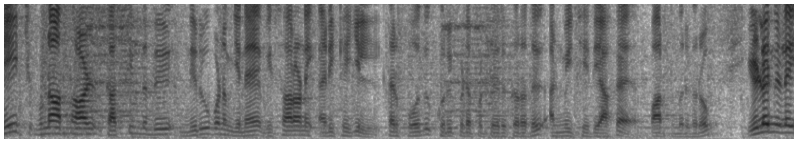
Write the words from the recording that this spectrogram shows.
நீட் உண்ணாத்தாள் கசிந்தது நிரூபணம் என விசாரணை அறிக்கையில் தற்போது குறிப்பிடப்பட்டு இருக்கிறது அண்மை செய்தியாக பார்த்து வருகிறோம். இளநிலை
